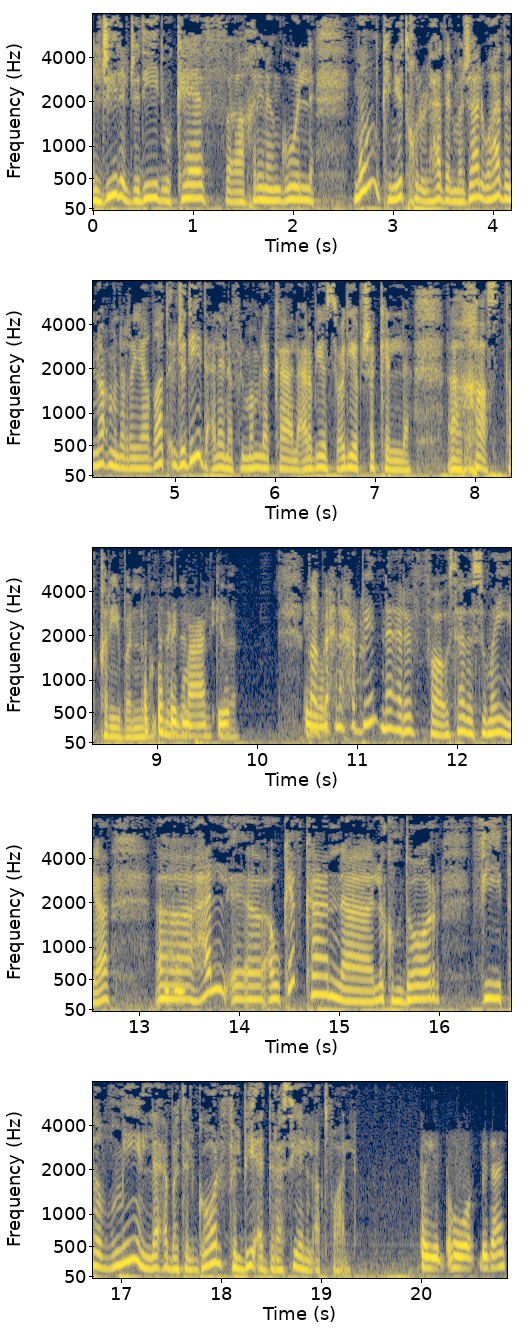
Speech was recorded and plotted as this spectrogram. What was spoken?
الجيل الجديد وكيف آه، خلينا نقول ممكن يدخلوا لهذا المجال وهذا النوع من الرياضات الجديد علينا في المملكة العربية السعودية بشكل آه، خاص تقريبا. نقول معك. طيب أيوة. إحنا حابين نعرف أستاذة سمية آه، هل آه، أو كيف كان آه، لكم دور في تضمين لعبة الجولف في البيئة الدراسية للأطفال؟ طيب هو بداية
